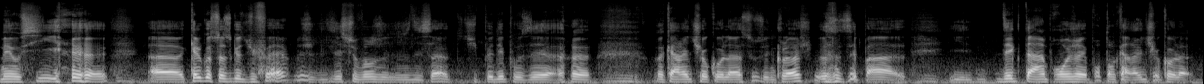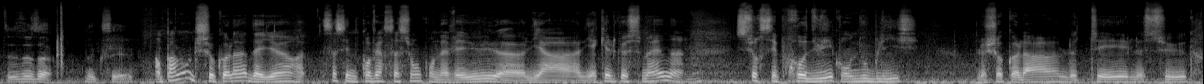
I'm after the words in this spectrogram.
mais aussi, euh, quel que soit ce que tu fais, je dis souvent, je, je dis ça, tu peux déposer euh, un carré de chocolat sous une cloche, c'est pas, il- dès que tu as un projet pour ton carré de chocolat, c'est ça. Donc c'est, En parlant de chocolat d'ailleurs, ça c'est une conversation qu'on avait eue euh, il, y a, il y a quelques semaines sur ces produits qu'on oublie. Le chocolat, le thé, le sucre,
